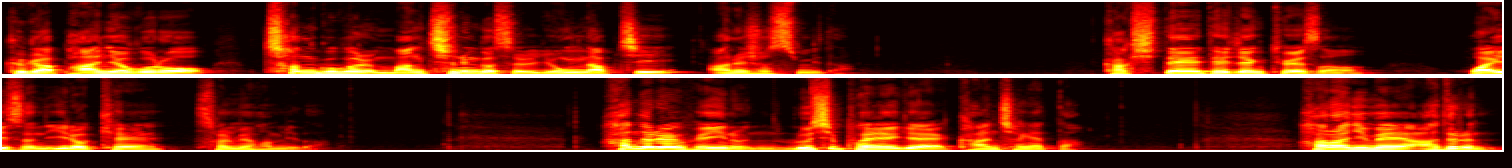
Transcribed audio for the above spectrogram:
그가 반역으로 천국을 망치는 것을 용납지 않으셨습니다. 각 시대의 대쟁투에서 화이트는 이렇게 설명합니다. 하늘의 회의는 루시퍼에게 간청했다. 하나님의 아들은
